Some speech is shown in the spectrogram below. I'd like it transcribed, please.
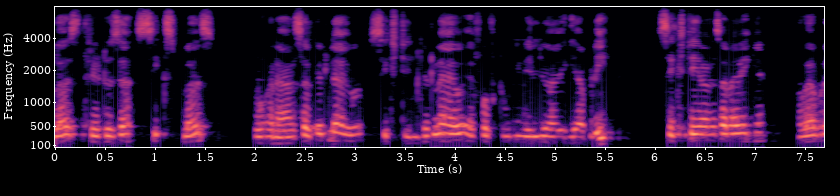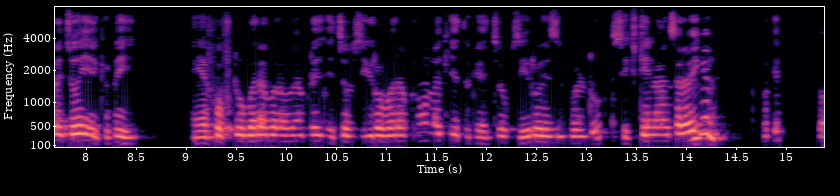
પ્લસ થ્રી ટુ ઝા સિક્સ પ્લસ ટુ અને આન્સર કેટલો આવ્યો? સિક્સટીન કેટલો આવ્યો? એફ ઓફ ટુની વેલ્યુ આવી ગઈ આપણી સિક્સટીન આન્સર આવી ગયા. હવે આપણે જોઈએ કે ભાઈ એફ ઓફ ટુ બરાબર, હવે આપણે એચ ઓફ ઝીરો બરાબર શું લખીએ? તો કે h of zero is equal to sixteen answer આવી ગયા ને. ઓકે તો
